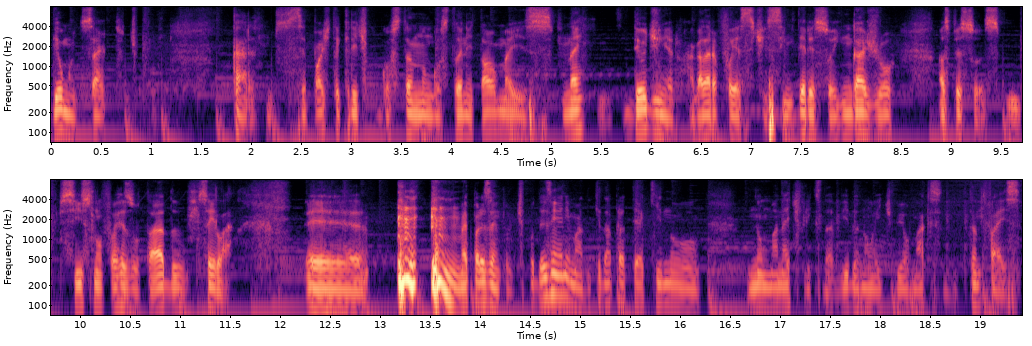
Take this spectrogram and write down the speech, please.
deu muito certo. Tipo, cara, você pode ter crítico gostando, não gostando e tal, mas, né, deu dinheiro. A galera foi assistir, se interessou, engajou as pessoas. Se isso não for resultado, sei lá. É... mas, por exemplo, tipo, desenho animado que dá para ter aqui no, numa Netflix da vida, num HBO Max, tanto faz.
